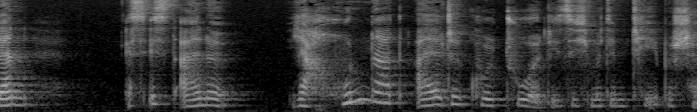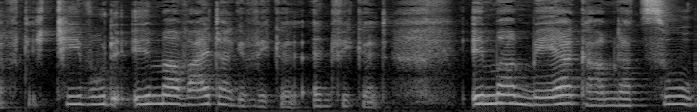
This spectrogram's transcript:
Denn es ist eine jahrhundertalte Kultur, die sich mit dem Tee beschäftigt. Tee wurde immer weiterentwickelt. Immer mehr kam dazu,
